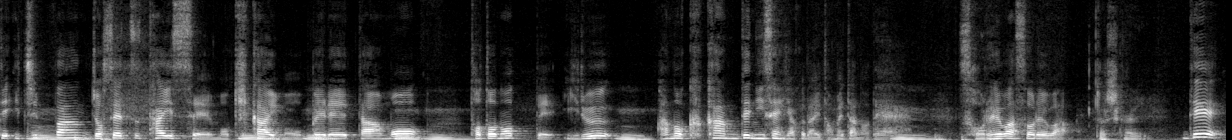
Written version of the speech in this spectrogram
で一番除雪体制も機械もオペレーターもうん。整っているうん。あの区間で2100台止めたので、うん。それはそれは。確かに。で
